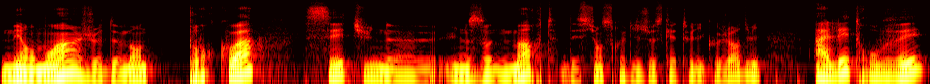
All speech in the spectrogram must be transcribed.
Néanmoins, je demande pourquoi c'est une, euh, une zone morte des sciences religieuses catholiques aujourd'hui. Allez trouver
